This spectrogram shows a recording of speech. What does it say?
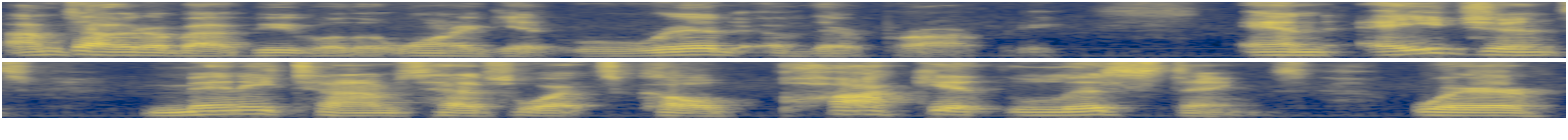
I'm talking about people that want to get rid of their property. And agents many times have what's called pocket listings, where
